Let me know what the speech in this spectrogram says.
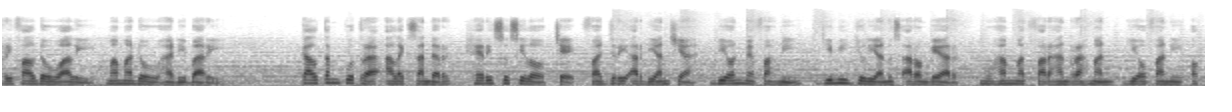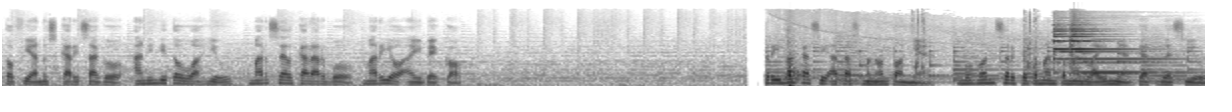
Rivaldo Wali, Mamadou Hadibari. Kalteng Putra, Alexander, Heri Susilo, C. Fajri Ardiansyah, Dion Mefahmi, Jimmy Julianus Aronggear, Muhammad Farhan Rahman, Giovanni, Octavianus Karisago, Anindito Wahyu, Marcel Kararbo, Mario Aibekok. Terima kasih atas menontonnya. Mohon share ke teman-teman lainnya. God bless you.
